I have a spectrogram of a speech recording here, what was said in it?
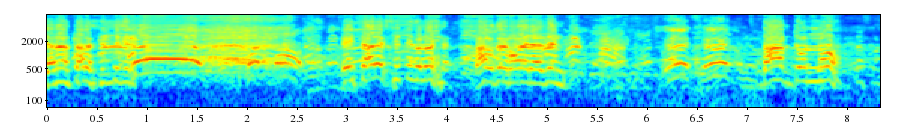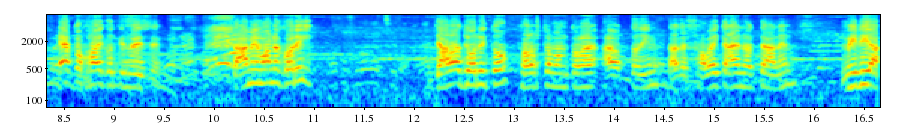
জেনারেল তারেক সিদ্দিকী এই! তারেক সিদ্দিকুলো ভারতের রয়ের এজেন্ট তার জন্য এত ক্ষয়ক্ষতি হয়েছে। তা আমি মনে করি যারা জড়িত স্বরাষ্ট্র মন্ত্রণালয়ের আওতাধীন তাদের সবাইকে আইন হতে আনেন। মিডিয়া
